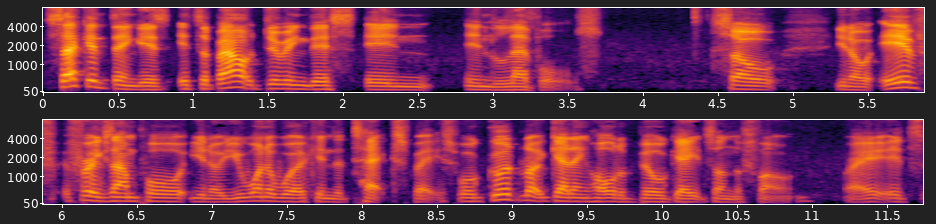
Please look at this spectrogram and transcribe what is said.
Second thing is it's about doing this in in levels. So, you know, if for example, you know, you want to work in the tech space, well, good luck getting hold of Bill Gates on the phone, right? It's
